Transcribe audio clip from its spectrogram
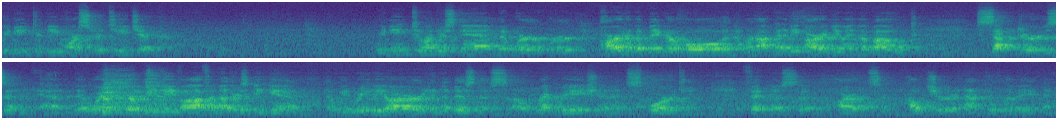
We need to be more strategic. We need to understand that we're, we're part of a bigger whole and that we're not going to be arguing about sectors and, and uh, where, where we leave off and others begin. That we really are in the business of recreation and sport and fitness and arts and culture and active living and,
